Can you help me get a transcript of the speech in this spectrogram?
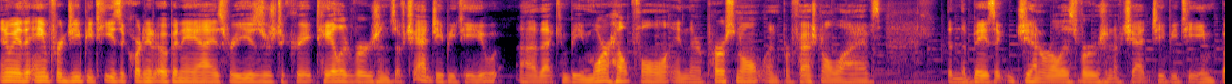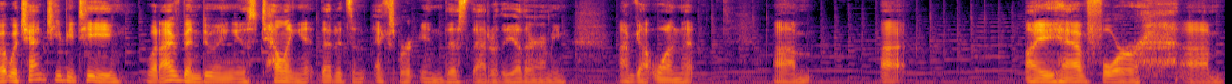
Anyway, the aim for GPTs, according to OpenAI, is for users to create tailored versions of ChatGPT uh, that can be more helpful in their personal and professional lives than the basic generalist version of ChatGPT. But with ChatGPT, what I've been doing is telling it that it's an expert in this, that, or the other. I mean, I've got one that um, uh, I have for um,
